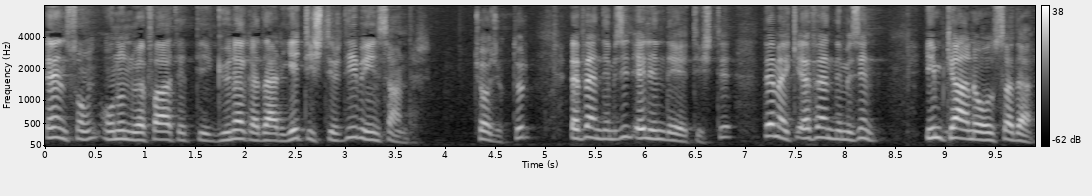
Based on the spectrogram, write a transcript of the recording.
en son onun vefat ettiği güne kadar yetiştirdiği bir insandır. Çocuktur. Efendimizin elinde yetişti. Demek ki Efendimizin imkanı olsa da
